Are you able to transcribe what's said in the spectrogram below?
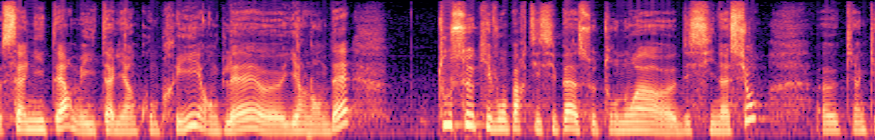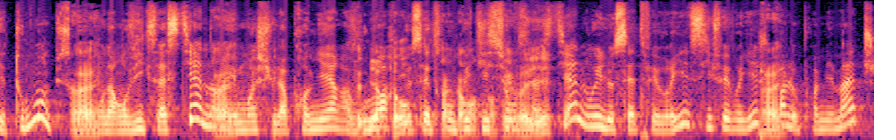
sanitaire, mais italien compris, anglais, irlandais, tous ceux qui vont participer à ce tournoi euh, destination, euh, qui inquiète tout le monde, puisqu'on a envie que ça se tienne. Hein, et moi, je suis la première à vouloir que cette compétition ça se tienne. Oui, le 7 février, 6 février, je crois, le premier match.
